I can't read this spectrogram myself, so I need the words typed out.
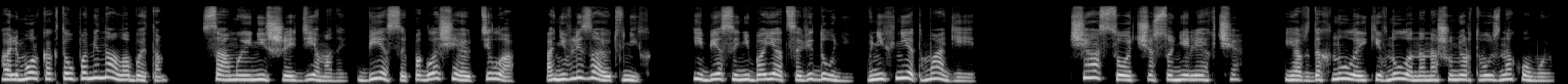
Альмор как-то упоминал об этом. Самые низшие демоны, бесы, поглощают тела, они влезают в них. И бесы не боятся ведуней, в них нет магии. Час от часу не легче. Я вздохнула и кивнула на нашу мертвую знакомую.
